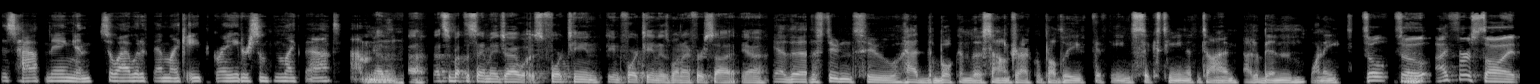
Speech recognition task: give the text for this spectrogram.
this happening. And so I would have been like eighth grade or something like that. Um, Yeah, uh, that's about the same age I was. 14, 15, 14 is when I first saw it. Yeah. Yeah, the, the students who had the book and the soundtrack were probably 15, 16 at the time. I'd have been 20. So, so I first saw it,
